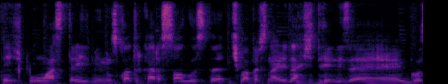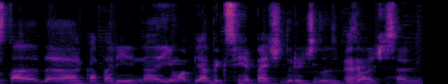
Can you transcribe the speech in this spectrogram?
Tem, tipo, umas três meninas, uns quatro caras só gostando. Tipo, a personalidade deles é gostar da Catarina e uma piada que se repete durante dois episódios, sabe?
